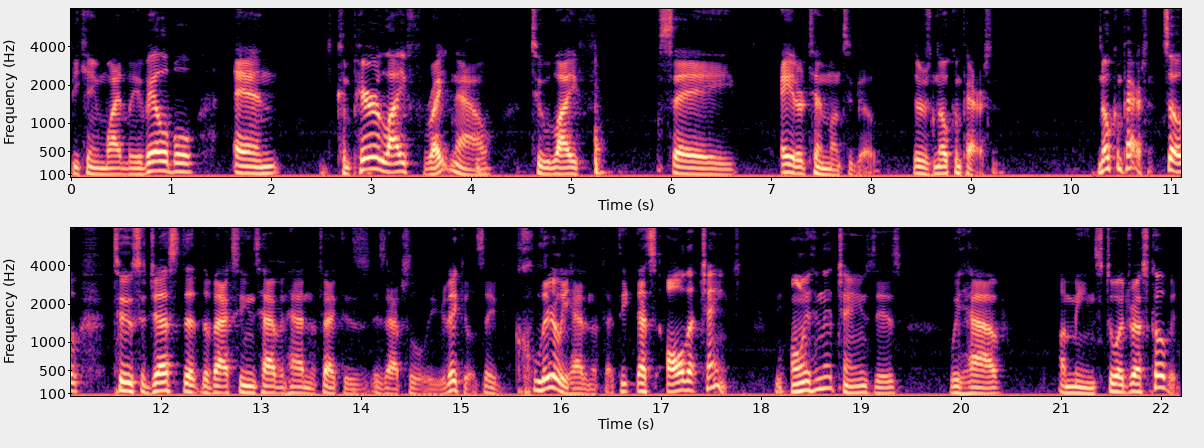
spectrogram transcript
became widely available and compare life right now to life say 8 or 10 months ago there's no comparison no comparison. So to suggest that the vaccines haven't had an effect is is absolutely ridiculous. They've clearly had an effect. That's all that changed. The only thing that changed is we have a means to address covid.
